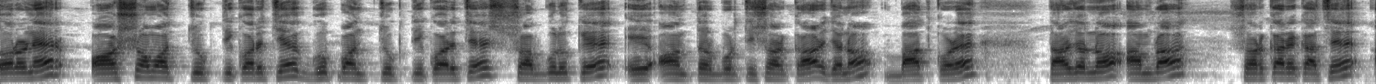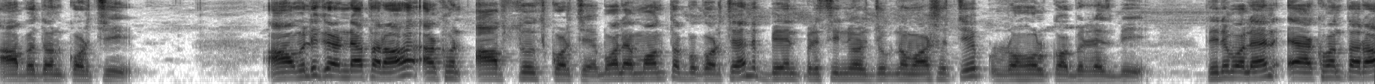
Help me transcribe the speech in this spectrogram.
ধরনের অসম চুক্তি করেছে, গোপন চুক্তি করেছে, সবগুলোকে এই অন্তর্বর্তী সরকার যেন বাদ করে, তার জন্য আমরা সরকারের কাছে আবেদন করছি। আওয়ামী লীগের নেতারা এখন আফসোস করছে বলে মন্তব্য করছেন বিএনপির সিনিয়র যুগ্ম মহাসচিব রহুল কবির রেজবি তিনি বলেন, এখন তারা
